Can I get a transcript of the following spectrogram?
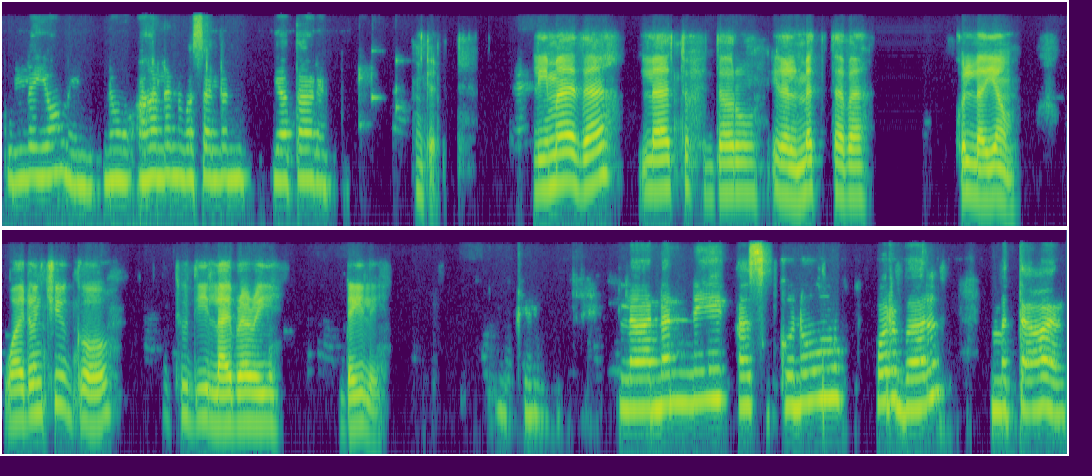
كل يوم؟ No, أهلا وسهلا يا طارق. okay. لماذا لا تحضر إلى المكتبة كل يوم Why don't you go to the library daily Okay. لأنني أسكن قرب المطار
